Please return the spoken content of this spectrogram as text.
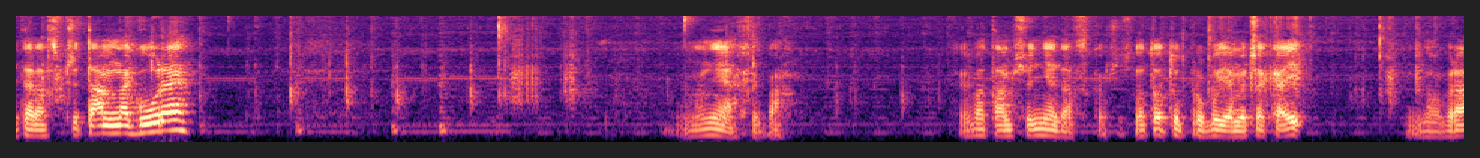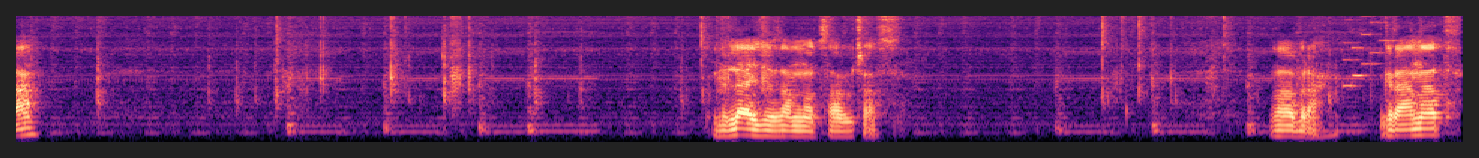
Stanie teraz czy tam na górę? No nie, chyba. Chyba tam się nie da wskoczyć. No to tu próbujemy, czekaj. Dobra. Lezie za mną cały czas. Dobra, granat.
